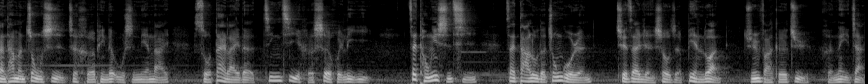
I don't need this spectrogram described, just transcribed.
但他们重视这和平的五十年来所带来的经济和社会利益，在同一时期，在大陆的中国人却在忍受着变乱、军阀割据和内战。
